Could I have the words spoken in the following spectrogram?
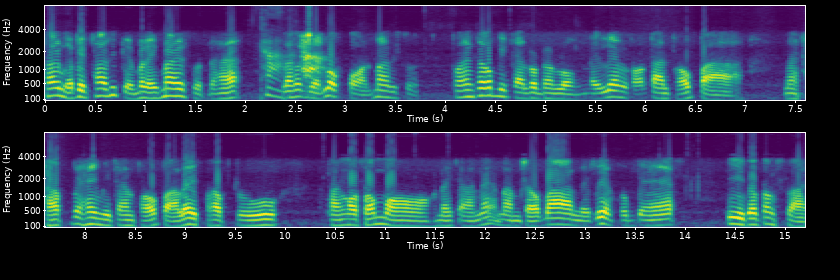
ภาคเหนือเป็นภาคที่เกิดมะเร็งมากที่สุดนะฮะค่ะแล้วก็เกิดโรคปอดมากที่สุด เพราะฉะนั้นเขาก็มีการรณรงค์ในเรื่องของการเผาป่า นะครับ ไม่ให้มีการเผาป่าไล่ความรู้ทางอสมในการแนะนำชาวบ้านในเรื่องของแมสที่ก็ต้องใส่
